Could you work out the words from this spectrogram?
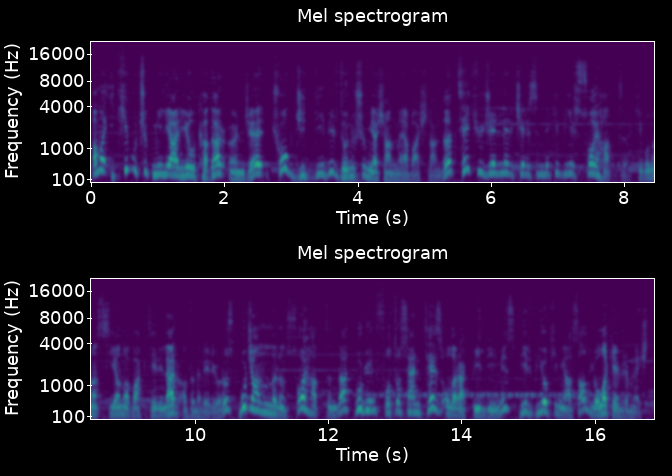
Ama 2,5 milyar yıl kadar önce çok ciddi bir dönüşüm yaşanmaya başlandı. Tek hücreliler içerisindeki bir soy hattı ki buna siyanobakteriler adını veriyoruz. Bu canlıların soy hattında bugün fotosentez olarak bildiğimiz bir biyokimyasal yolak evrimleşti.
